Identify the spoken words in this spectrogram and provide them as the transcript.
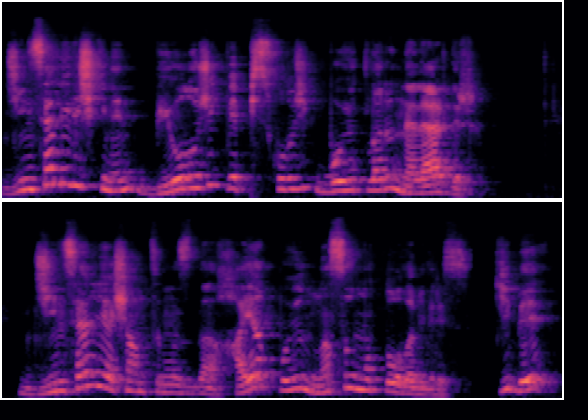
Cinsel ilişkinin biyolojik ve psikolojik boyutları nelerdir? Cinsel yaşantımızda hayat boyu nasıl mutlu olabiliriz? Gibi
